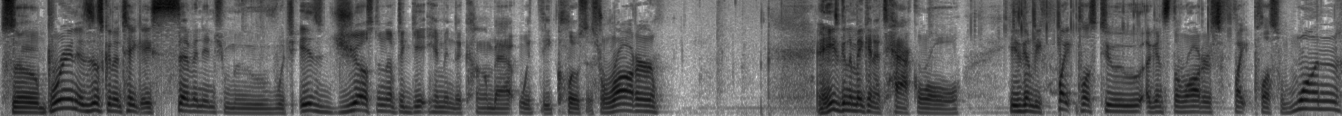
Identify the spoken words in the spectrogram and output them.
So Bryn is just going to take a 7-inch move, which is just enough to get him into combat with the closest Rotter. And he's going to make an attack roll. He's going to be fight plus 2 against the Rotter's fight plus 1.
